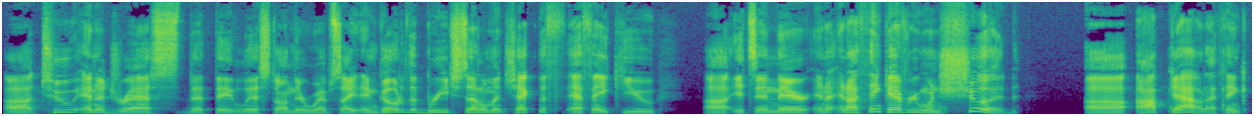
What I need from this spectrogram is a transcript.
Uh, to an address that they list on their website and go to the breach settlement, check the FAQ. Uh, it's in there. And, and I think everyone should uh, opt out. I think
